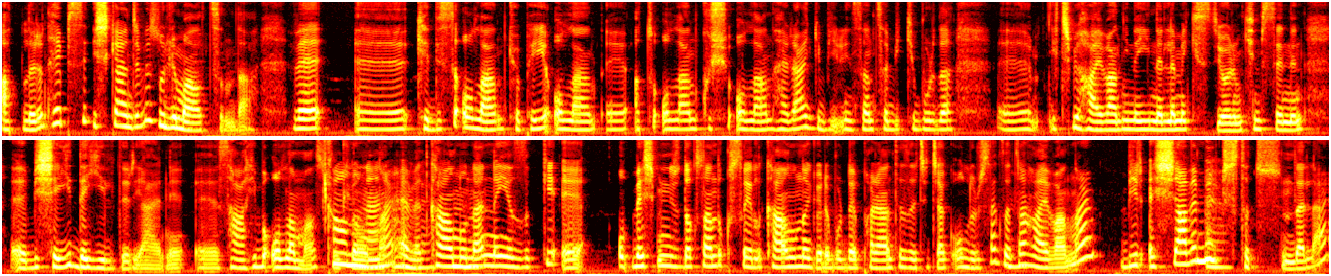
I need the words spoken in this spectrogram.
atların hepsi işkence ve zulüm altında ve e, kedisi olan, köpeği olan, e, atı olan, kuşu olan herhangi bir insan tabii ki burada e, hiçbir hayvan yine yinelemek istiyorum. Kimsenin e, bir şeyi değildir yani e, sahibi olamaz. Çünkü Kanunen onlar öyle. evet kanunen ne yazık ki e, o 5199 sayılı kanuna göre burada parantez açacak olursak zaten hayvanlar bir eşya ve mülk Evet. statüsündeler.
